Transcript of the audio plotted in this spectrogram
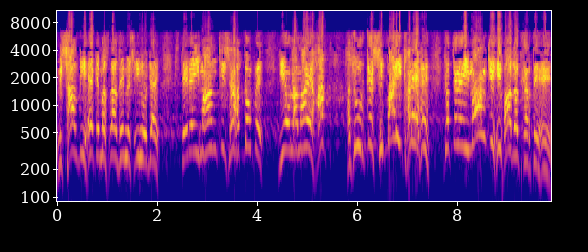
مثال دی ہے کہ مسئلہ دے نشین ہو جائے۔ تیرے ایمان کی سرحدوں پہ یہ علماء حق حضور کے سپاہی کھڑے ہیں جو تیرے ایمان کی حفاظت کرتے ہیں۔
